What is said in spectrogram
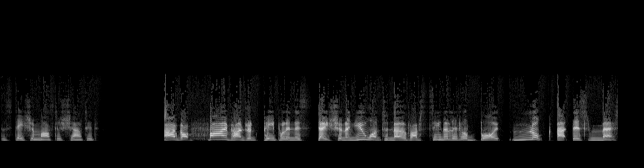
The station master shouted. I've got five hundred people in this station, and you want to know if I've seen a little boy. Look at this mess.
